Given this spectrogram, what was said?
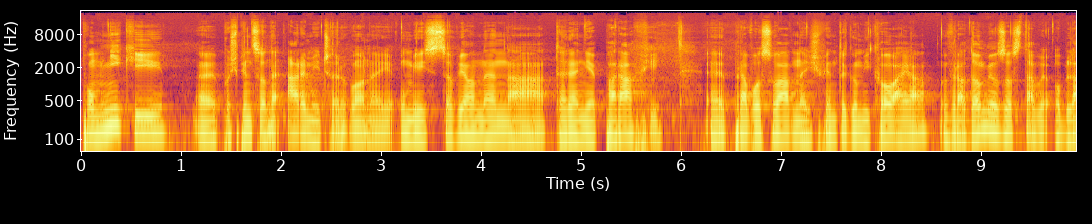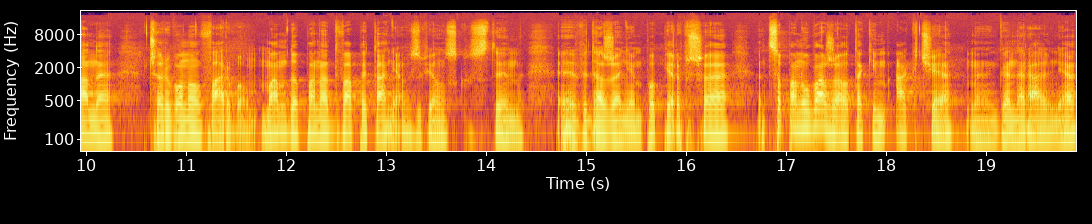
pomniki poświęcone Armii Czerwonej, umiejscowione na terenie parafii. e, prawosławnej świętego Mikołaja w Radomiu zostały oblane czerwoną farbą. Mam do Pana dwa pytania w związku z tym e, wydarzeniem. Po pierwsze, co Pan uważa o takim akcie e, generalnie?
